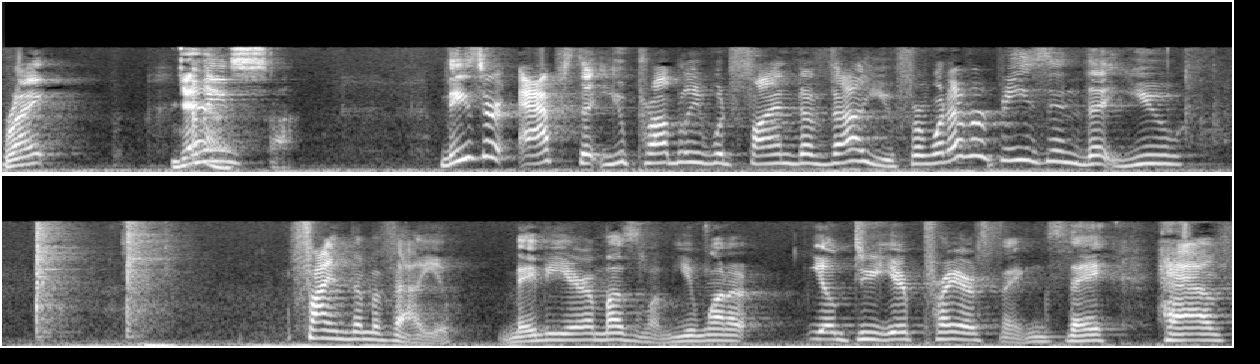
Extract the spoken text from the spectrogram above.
right? Yes. I mean, These are apps that you probably would find of value for whatever reason that you find them of value. Maybe you're a Muslim. You want to you'll do your prayer things. They have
